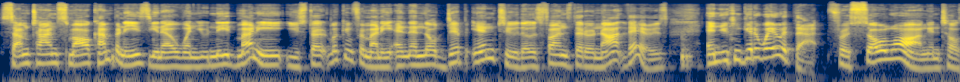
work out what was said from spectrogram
sometimes small companies, you know, when you need money, you start looking for money and then they'll dip into those funds that are not theirs. And you can get away with that for so long until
